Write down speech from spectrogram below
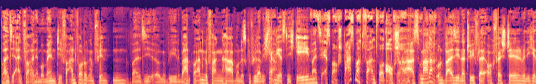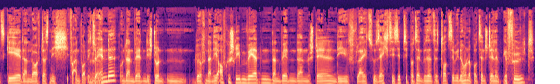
weil sie einfach in dem Moment die Verantwortung empfinden, weil sie irgendwie eine Behandlung angefangen haben und das Gefühl haben, ich kann ja. jetzt nicht gehen. Weil es ja erstmal auch Spaß macht, Verantwortung auch zu haben. Auch Spaß macht so und weil sie natürlich vielleicht auch feststellen, wenn ich jetzt gehe, dann läuft das nicht verantwortlich zu mhm. Ende und dann werden die Stunden, dürfen dann nicht aufgeschrieben werden, dann werden dann Stellen, die vielleicht zu 60, 70 Prozent besetzt sind, trotzdem wieder 100 Prozent Stelle gefüllt.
